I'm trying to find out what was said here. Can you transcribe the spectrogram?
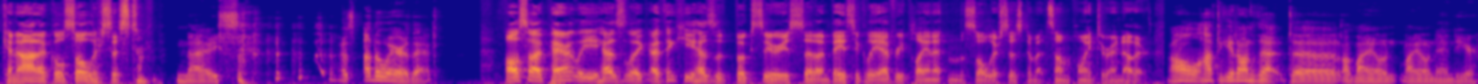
canonical solar system nice. I was unaware of that. also apparently he has like i think he has a book series set on basically every planet in the solar system at some point or another I'll have to get onto that uh, on my own my own end here.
